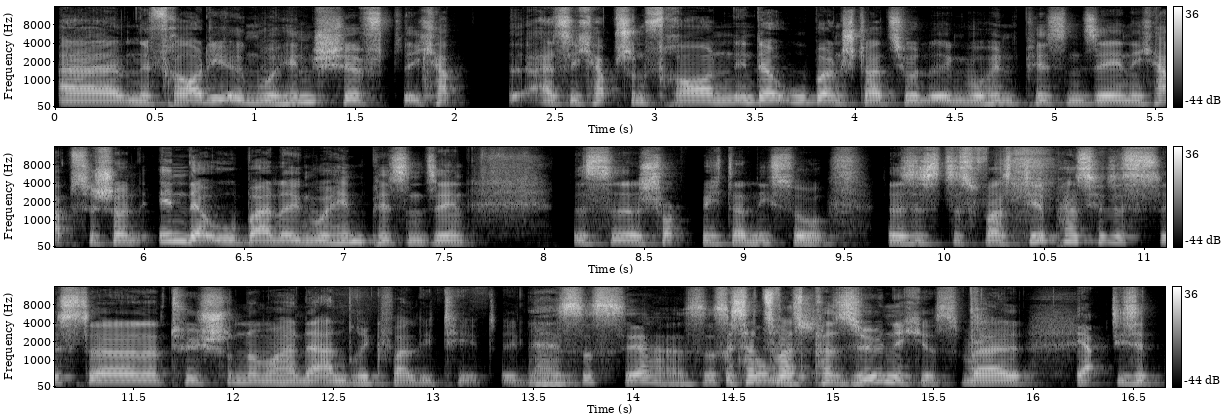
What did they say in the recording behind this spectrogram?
Äh, eine Frau, die irgendwo hinschifft. Ich habe also ich habe schon Frauen in der U-Bahn-Station irgendwo hinpissen sehen. Ich habe sie schon in der U-Bahn irgendwo hinpissen sehen. Das äh, schockt mich dann nicht so. Das ist das, was dir passiert ist, ist da natürlich schon nochmal eine andere Qualität. Irgendwie. Ja, es ist ja, es ist. Es hat so was Persönliches, weil ja. diese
